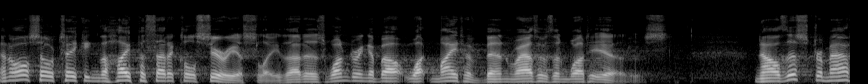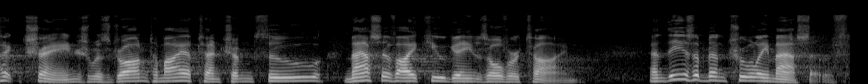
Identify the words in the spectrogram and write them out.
and also taking the hypothetical seriously, that is, wondering about what might have been rather than what is. Now, this dramatic change was drawn to my attention through massive IQ gains over time. And these have been truly massive.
